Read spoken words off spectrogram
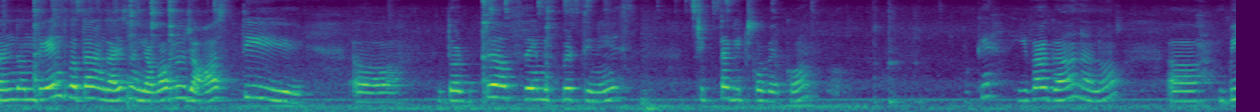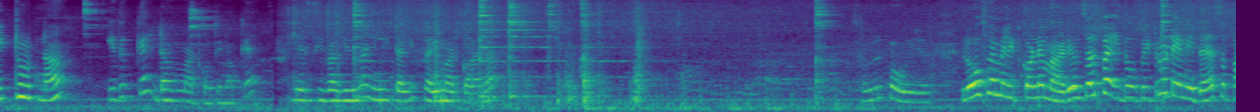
ನಂದೊಂದು ಏನು ಗೊತ್ತಾ ನಂಗೆ ಗಾಯ್ಸ್ ನಂಗೆ ಯಾವಾಗಲೂ ಜಾಸ್ತಿ ದೊಡ್ಡ ಫ್ರೇಮ್ ಇಟ್ಬಿಡ್ತೀನಿ. ಚಿಕ್ಕದಾಗಿ ಇಟ್ಕೋಬೇಕು. ಓಕೆ ಇವಾಗ ನಾನು ಬೀಟ್ರೂಟ್ನ ಇದಕ್ಕೆ ಡಮ್ ಮಾಡ್ಕೊತೀನಿ ಓಕೆ ಎಸ್ ಇವಾಗ ಇದನ್ನ ನೀಟಾಗಿ ಫ್ರೈ ಮಾಡ್ಕೊಳ್ಳೋಣ. ಸ್ವಲ್ಪ ಉಳಿದ ಲೋ ಫ್ಲೇಮಲ್ಲಿ ಇಟ್ಕೊಂಡೇ ಮಾಡಿ, ಒಂದು ಸ್ವಲ್ಪ ಇದು ಬೀಟ್ರೂಟ್ ಏನಿದೆ, ಸ್ವಲ್ಪ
